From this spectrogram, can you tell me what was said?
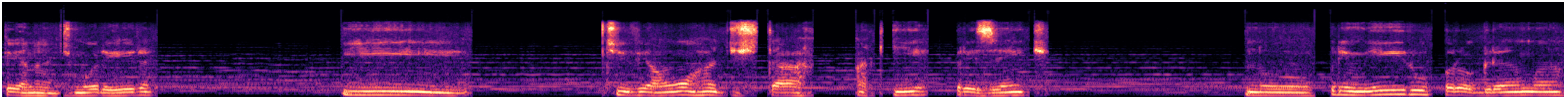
Fernandes Moreira, e tive a honra de estar aqui presente no primeiro programa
